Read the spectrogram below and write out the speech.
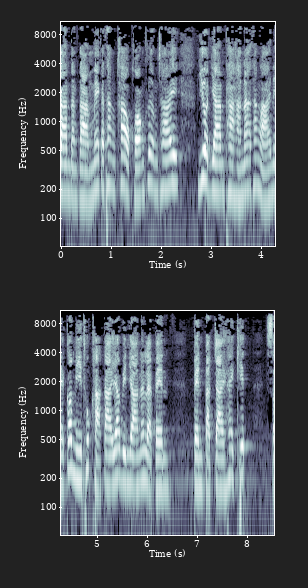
การต่างๆ แม้กระทั่งข้าวของเครื่องใช้ยวดยานพาหนะทั้งหลายเนี่ยก็มีทุกขากายวิญญาณนั่นแหละเป็นเป็นปัจจัยให้คิดสแส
